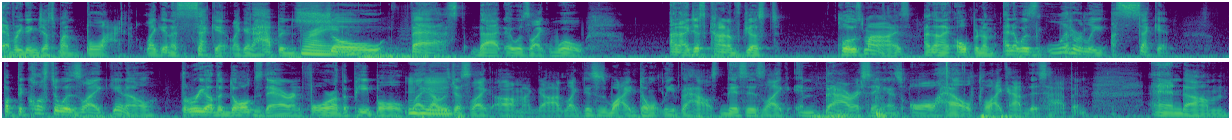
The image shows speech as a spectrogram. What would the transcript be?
everything just went black, like in a second. Like it happened Right. so fast that it was like, "Whoa!" And I just kind of just closed my eyes, and then I opened them, and it was literally a second. But because there was like you know three other dogs there and four other people, like I was just like, oh my god, like this is why I don't leave the house. This is like embarrassing as all hell to like have this happen. And um,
